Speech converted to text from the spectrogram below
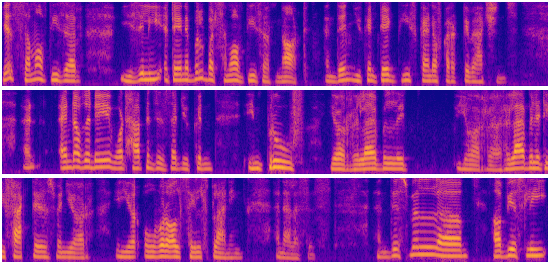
Yes some of these are easily attainable but some of these are not. And then you can take these kind of corrective actions. And end of the day what happens is that you can improve your reliability your uh, reliability factors when you're in your overall sales planning analysis and this will uh, obviously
